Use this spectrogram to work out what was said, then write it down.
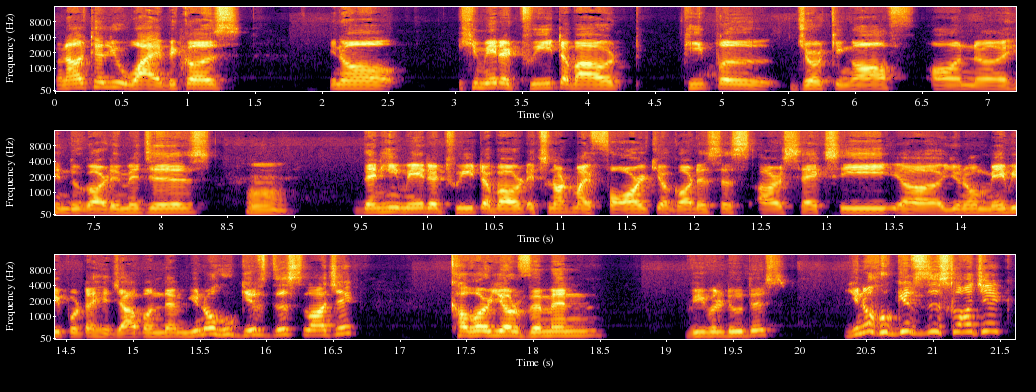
And I'll tell you why. Because you know, he made a tweet about people jerking off on uh, Hindu god images. Hmm. Then he made a tweet about it's not my fault. Your goddesses are sexy. Uh, you know, maybe put a hijab on them. You know who gives this logic? Cover your women. We will do this. You know who gives this logic?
